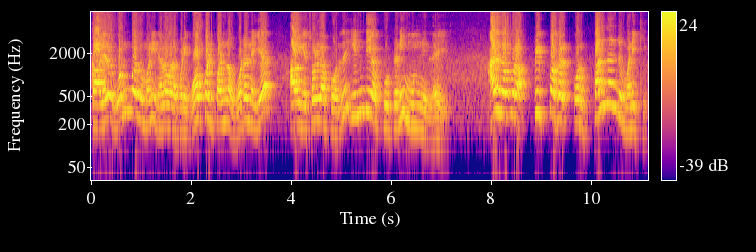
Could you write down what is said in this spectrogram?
காலையில் ஒன்பது மணி நிலவரப்படி ஓப்பன் பண்ண உடனேயே அவங்க சொல்ல போகிறது இந்திய கூட்டணி முன்னிலை. அதுக்கப்புறம் பிற்பகல் ஒரு பன்னெண்டு மணிக்கு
